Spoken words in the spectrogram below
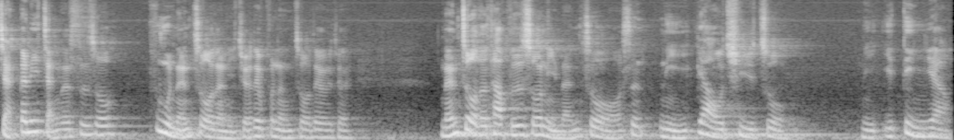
讲跟你讲的是说不能做的，你绝对不能做，对不对？能做的，他不是说你能做，是你要去做，你一定要。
